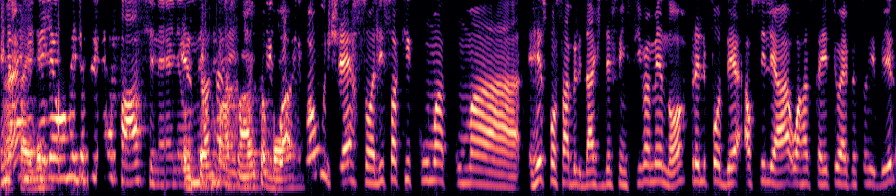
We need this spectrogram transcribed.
Ele, é, ele é homem do primeiro passe, né? Ele é homem do Exatamente. primeiro Passe bom. Igual, igual o Gerson ali, só que com uma, uma responsabilidade defensiva menor para ele poder auxiliar o Arrascaeta e o Everton Ribeiro,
